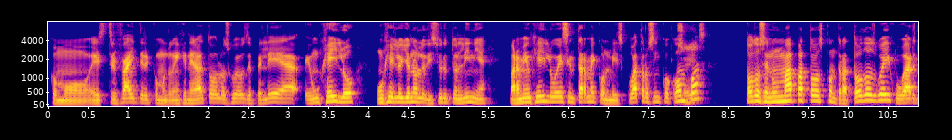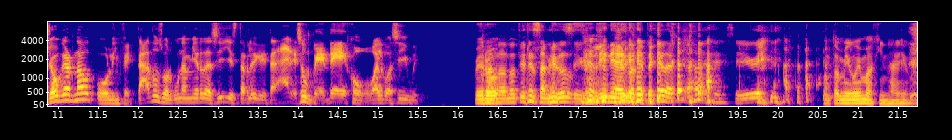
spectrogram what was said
como Street Fighter, como en general todos los juegos de pelea, eh, un Halo, un Halo yo no lo disfruto en línea. Para mí un Halo es sentarme con mis cuatro o cinco compas, todos en un mapa, todos contra todos, güey, jugar Juggernaut o infectados o alguna mierda así y estarle gritando, ah, eres un pendejo o algo así, güey. Pero Cuando no tienes amigos Sí, en línea es lo que te queda. Sí, güey. con tu amigo imaginario, güey.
